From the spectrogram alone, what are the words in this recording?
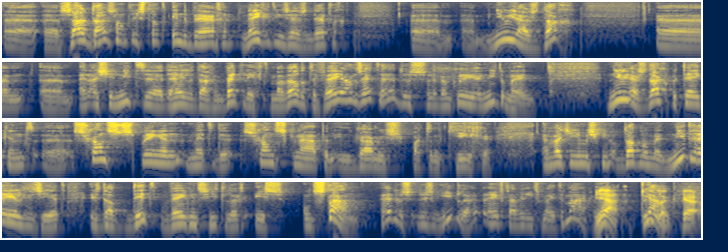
eh, eh, Zuid-Duitsland is dat, in de bergen, 1936. Ehm, ehm, nieuwjaarsdag. Ehm, ehm, en als je niet eh, de hele dag in bed ligt, maar wel de tv aanzet, hè, dus eh, dan kun je er niet omheen. Nieuwjaarsdag betekent eh schansspringen met de schansknapen in Garmisch-Partenkirchen. En wat je je misschien op dat moment niet realiseert, is dat dit wegens Hitler is ontstaan. Hè, dus, dus Hitler heeft daar weer iets mee te maken. Ja, tuurlijk. Ja,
